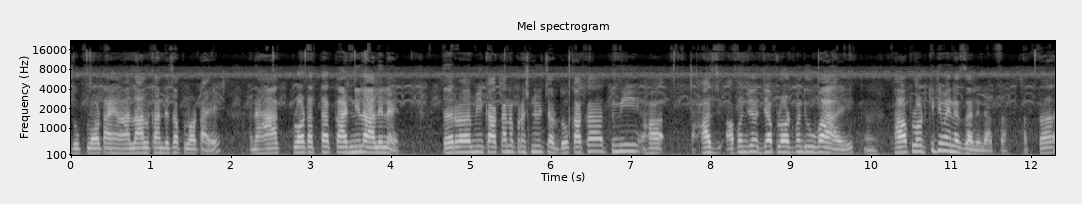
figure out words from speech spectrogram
जो प्लॉट आहे हा लाल कांद्याचा प्लॉट आहे. आणि हा प्लॉट आता काढणीला आलेला आहे. तर मी काकांना प्रश्न विचारतो. काका तुम्ही हा हा ज- आपण जो ज्या प्लॉटमध्ये उभा आहे हा. प्लॉट किती महिन्यात झालेला आहे आता? आता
